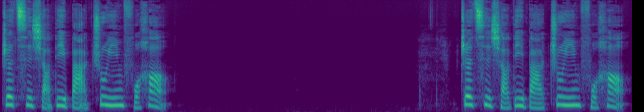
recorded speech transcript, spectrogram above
这次小弟把注音符号。这次小弟把注音符号。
